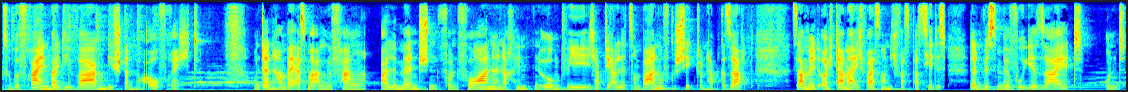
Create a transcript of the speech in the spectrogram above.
zu befreien, weil die Wagen, die standen noch aufrecht. Und dann haben wir erstmal angefangen, alle Menschen von vorne nach hinten irgendwie, ich habe die alle zum Bahnhof geschickt und habe gesagt, sammelt euch da mal, ich weiß noch nicht, was passiert ist, dann wissen wir, wo ihr seid. Und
